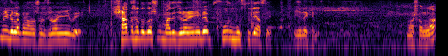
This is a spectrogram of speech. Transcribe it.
মিনিটও লাগবে না, দর্শক জোড়ানি নেবে। সাথে সাথে দর্শক মাদি জোড়ানি নেবে, ফুল মুস্তিতে আছে। এই দেখেন। মাসাল্লাহ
